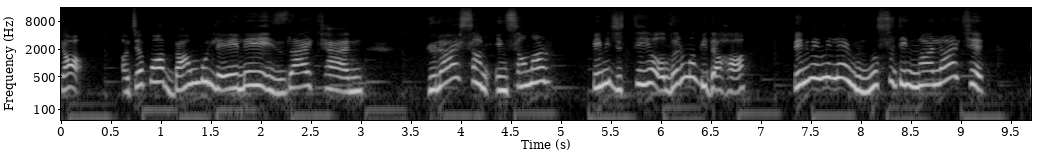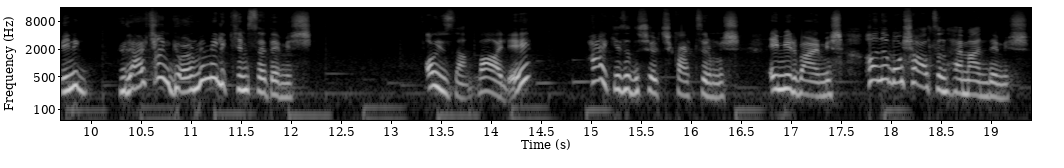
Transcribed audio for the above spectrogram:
ya acaba ben bu leyleği izlerken gülersem insanlar beni ciddiye alır mı bir daha? Benim emirlerimi nasıl dinlerler ki? Beni gülerken görmemeli kimse demiş. O yüzden vali herkese dışarı çıkarttırmış. Emir vermiş. Hanı boşaltın hemen demiş.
